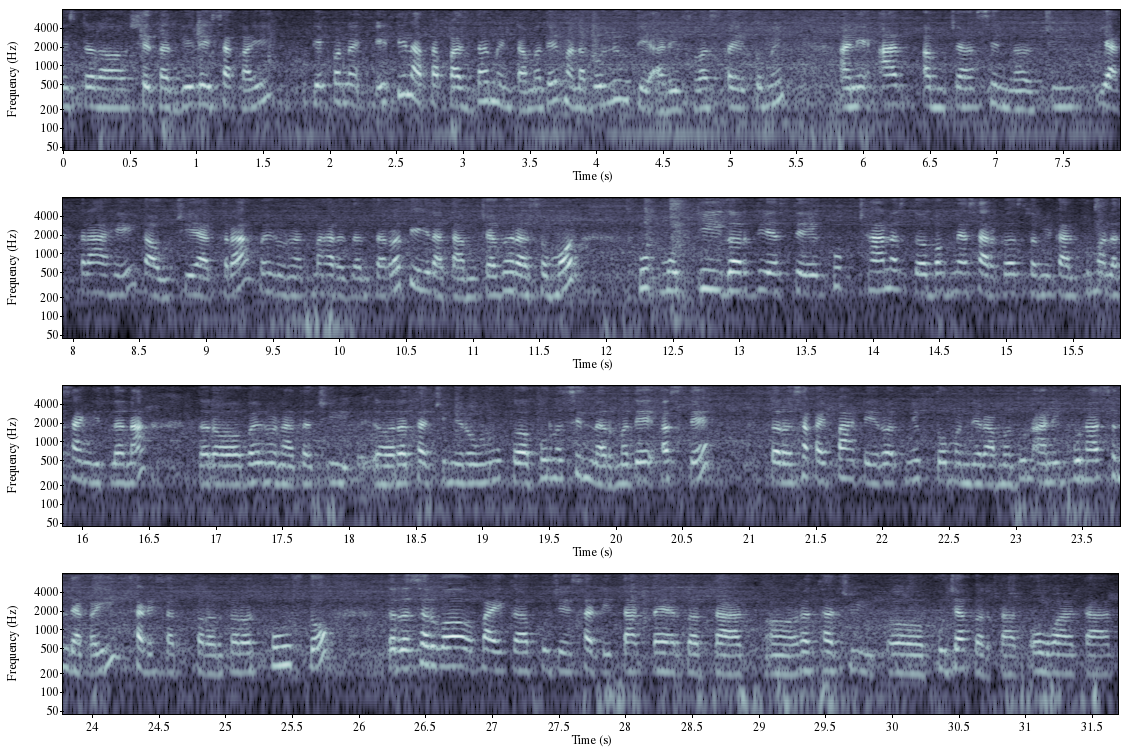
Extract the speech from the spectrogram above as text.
मिस्टर शेतात गेले सकाळी. ते पण येतील आता पाच दहा मिनटामध्ये. मला बोलली होती अडीच वाजता येतो मी. आणि आज आमच्या सिन्नरची यात्रा आहे गावची यात्रा. भैरवनाथ महाराजांचा रथ येईल आता आमच्या घरासमोर. खूप मोठी गर्दी असते खूप छान असतं बघण्यासारखं असतं. मी काल तुम्हाला सांगितलं ना तर भैरवनाथाची रथाची मिरवणूक पूर्ण सिन्नरमध्ये असते. तर सकाळी पहाटे रथ निघतो मंदिरामधून आणि पुन्हा संध्याकाळी साडेसातपर्यंत रथ पोहोचतो. तर सर्व बायका पूजेसाठी ताट तयार करतात रथाची पूजा करतात ओवाळतात.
